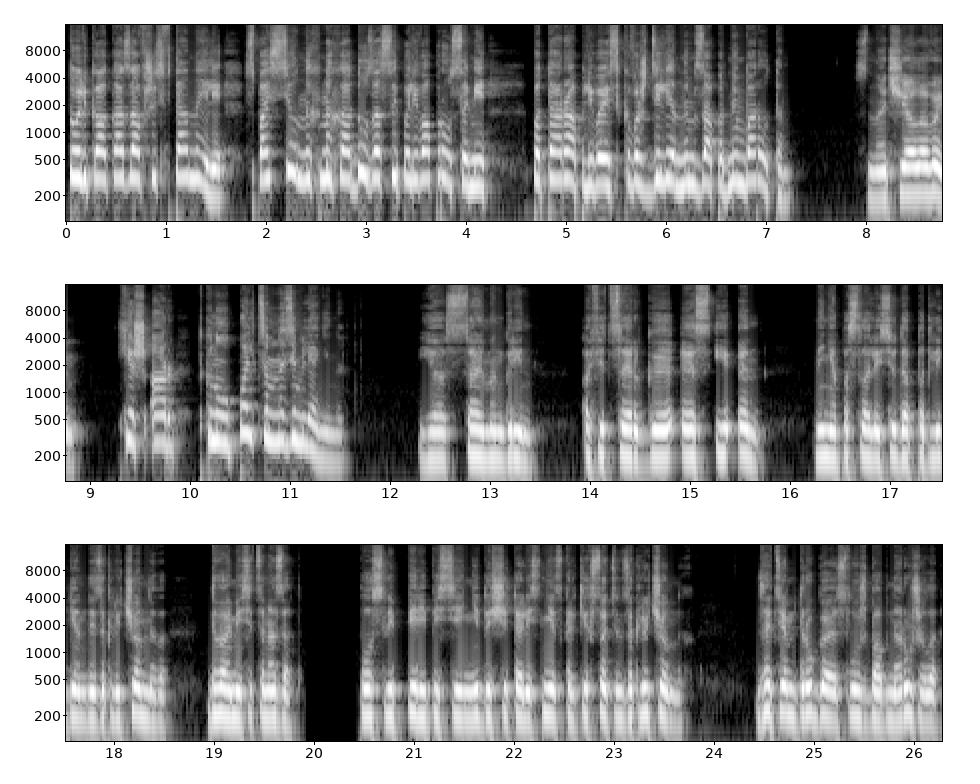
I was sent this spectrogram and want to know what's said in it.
Только оказавшись в тоннеле, спасенных на ходу засыпали вопросами, поторапливаясь к вожделенным западным воротам. «Сначала вы!» Хешар ткнул пальцем на землянина. «Я Саймон Грин, офицер ГСИН. Меня послали сюда под легендой заключенного два месяца назад. После переписи не досчитались нескольких сотен заключенных. Затем другая служба обнаружила,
